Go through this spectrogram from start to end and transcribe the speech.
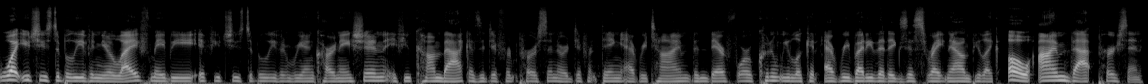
what you choose to believe in your life. Maybe if you choose to believe in reincarnation, if you come back as a different person or a different thing every time, then therefore, couldn't we look at everybody that exists right now and be like, oh, I'm that person?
